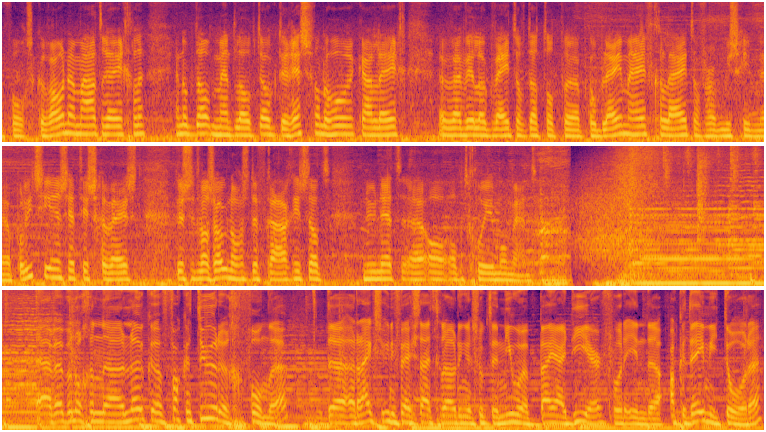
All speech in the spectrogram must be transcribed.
volgens coronamaatregelen. En op dat moment loopt ook de rest van de horeca leeg. wij willen ook weten of dat tot problemen heeft geleid. Of er misschien uh, politie-inzet is geweest. Dus het was ook nog eens de vraag, is dat nu net uh, op het goede moment? We hebben nog een uh, leuke vacature gevonden. De Rijksuniversiteit Groningen zoekt een nieuwe bijaardier voor in de academietoren.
